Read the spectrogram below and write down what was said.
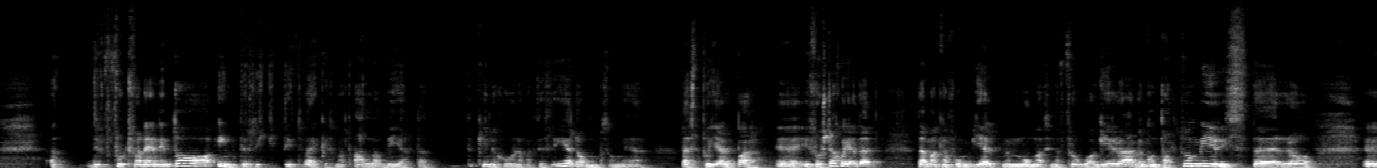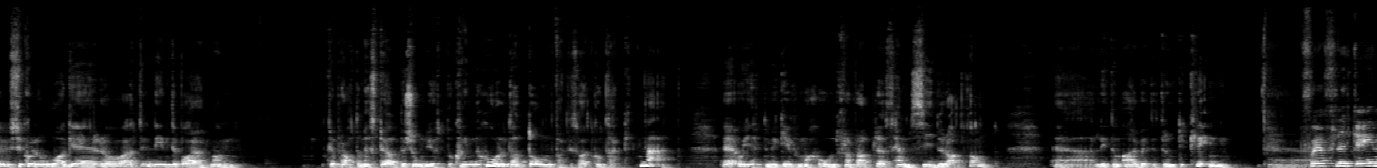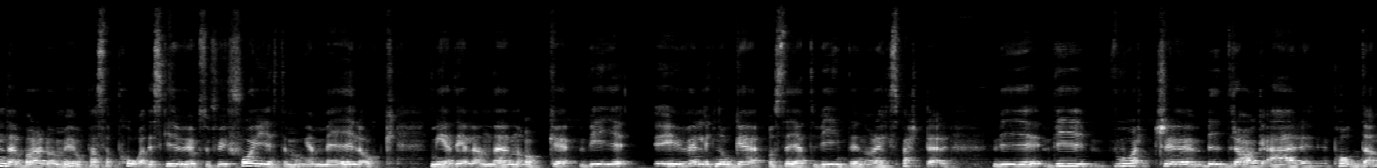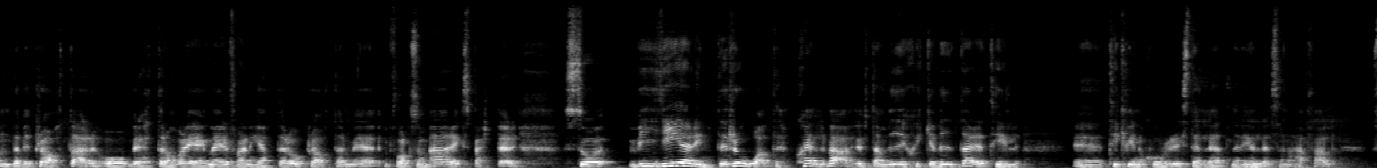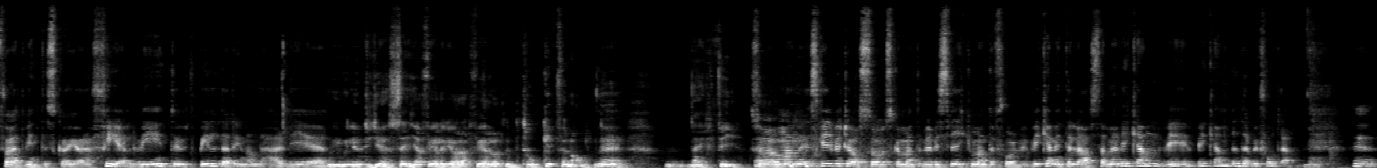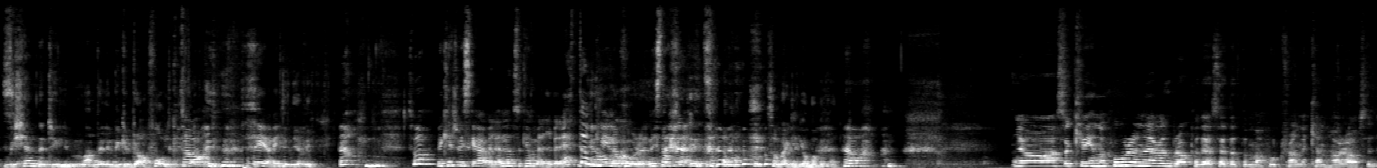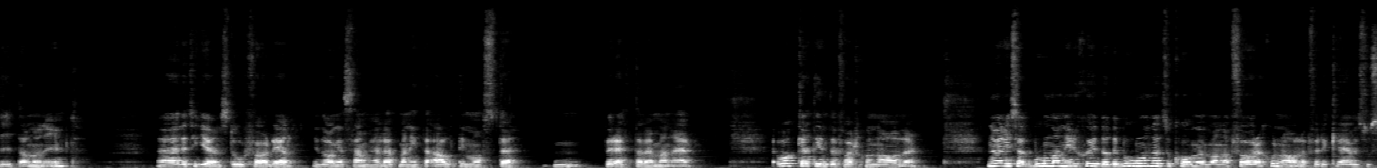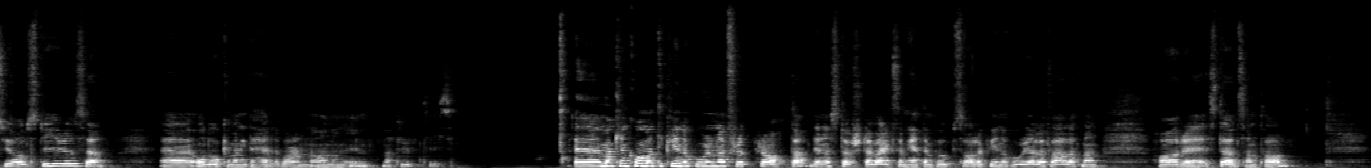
att det fortfarande än idag inte riktigt verkar som att alla vet att kvinnojourerna faktiskt är de som är bäst på att hjälpa eh, i första skedet. Där man kan få hjälp med många av sina frågor och även kontakt med jurister och eh, psykologer. Och att det är inte bara att man ska prata med en stödperson just på kvinnojouren utan att de faktiskt har ett kontaktnät. Eh, och jättemycket information, framförallt på deras hemsidor och allt sånt. Eh, lite om arbetet runt omkring. Eh. Får jag flika in där bara då med, och passa på, det skriver vi också, för vi får ju jättemånga mejl och meddelanden och eh, vi är väldigt noga att säga att vi inte är några experter. Vi, vi, vårt eh, bidrag är podden där vi pratar och berättar om våra egna erfarenheter och pratar med folk som är experter. Så vi ger inte råd själva utan vi skickar vidare till, eh, till kvinnojourer istället när det gäller sådana här fall för att vi inte ska göra fel. Vi är inte utbildade inom det här. Vi, är... vi vill ju inte säga fel och göra fel och det blir tokigt för någon. Nej, det, nej fy. Så om man skriver till oss så ska man inte bli besviken. Man inte får, vi kan inte lösa men vi kan, vi, vi kan vidarebefordra. Mm. Eh, vi känner tydligen väldigt mycket bra folk. Ja, det gör vi. det gör vi. Ja. Så, vi kanske vi ska överlämna så kan Marie berätta om ja. kvinnojouren istället. Som verkligen jobbar med det. Ja. Ja, alltså kvinnojouren är väl bra på det sättet att man fortfarande kan höra av sig dit anonymt. Eh, det tycker jag är en stor fördel i dagens samhälle, att man inte alltid måste mm, berätta vem man är. Och att det inte förs journaler. Nu är det så att bor man i det skyddade boendet så kommer man att föra journaler för det kräver Socialstyrelsen. Eh, och då kan man inte heller vara anonym naturligtvis. Eh, man kan komma till kvinnojourerna för att prata. Det är den största verksamheten på Uppsala kvinnojour i alla fall, att man har stödsamtal.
